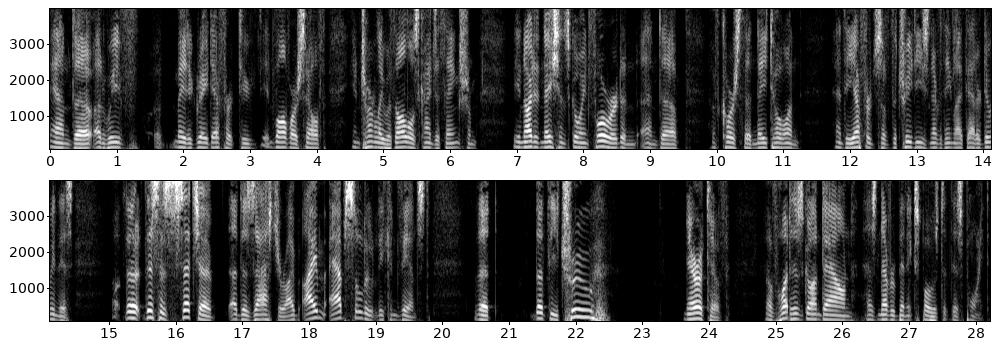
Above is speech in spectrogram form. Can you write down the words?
And, uh, and we've made a great effort to involve ourselves internally with all those kinds of things from the United Nations going forward and, and uh, of course, the NATO and, and the efforts of the treaties and everything like that are doing this. The, this is such a, a disaster. I, I'm absolutely convinced that that the true narrative of what has gone down has never been exposed at this point.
